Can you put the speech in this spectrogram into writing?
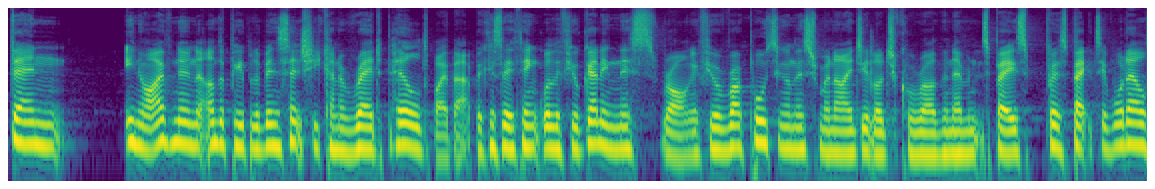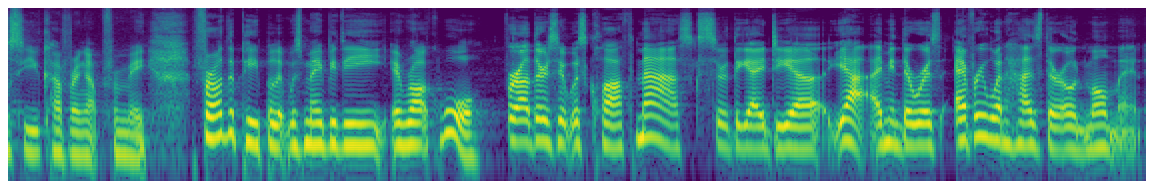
Then you know, I've known that other people have been essentially kind of red pilled by that because they think, well, if you're getting this wrong, if you're reporting on this from an ideological rather than evidence based perspective, what else are you covering up from me? For other people, it was maybe the Iraq war. For others, it was cloth masks or the idea. Yeah, I mean, there was everyone has their own moment,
